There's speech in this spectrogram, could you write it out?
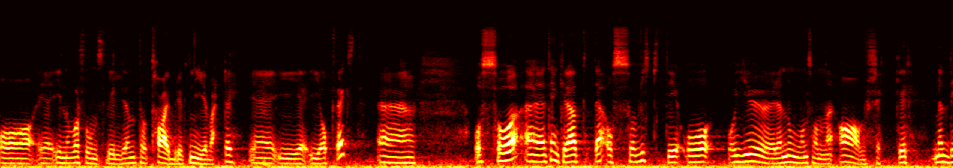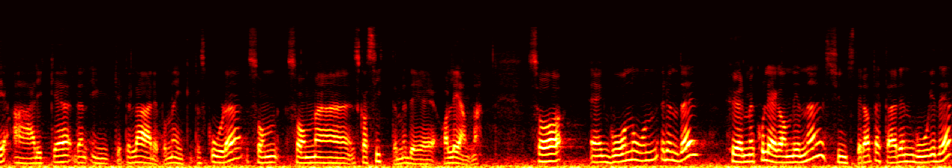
og eh, innovasjonsviljen til å ta i bruk nye verktøy eh, i, i oppvekst. Eh, og så eh, tenker jeg at det er også viktig å, å gjøre noen sånne avsjekker. Men det er ikke den enkelte lærer på den enkelte skole som, som eh, skal sitte med det alene. Så eh, gå noen runder. Hør med kollegaene dine. Syns dere at dette er en god idé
